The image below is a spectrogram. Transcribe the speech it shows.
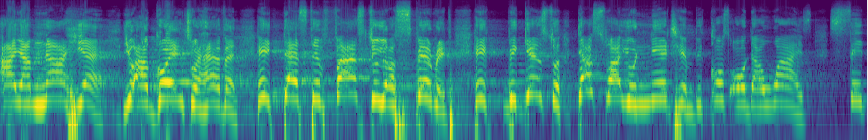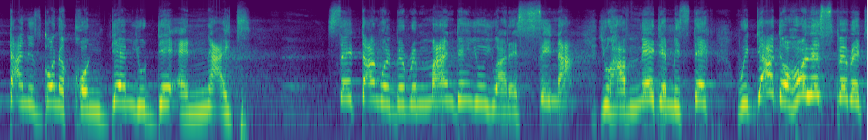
I am now here. You are going to heaven. He testifies to your spirit. He begins to. That's why you need him because otherwise, Satan is going to condemn you day and night. Satan will be reminding you you are a sinner. You have made a mistake. Without the Holy Spirit,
